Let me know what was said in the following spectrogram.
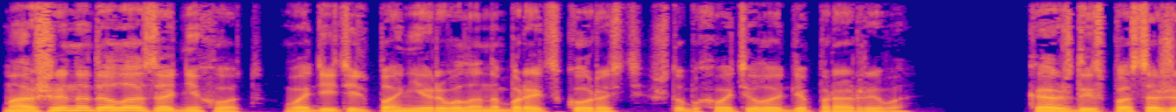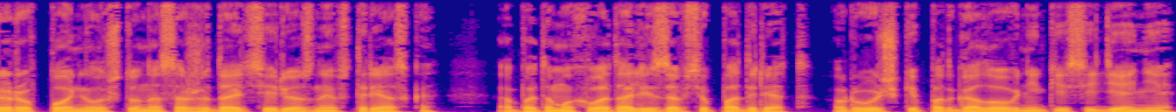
Машина дала задний ход. Водитель планировала набрать скорость, чтобы хватило для прорыва. Каждый из пассажиров понял, что нас ожидает серьезная встряска, а потому хватались за все подряд — ручки, подголовники, сиденья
